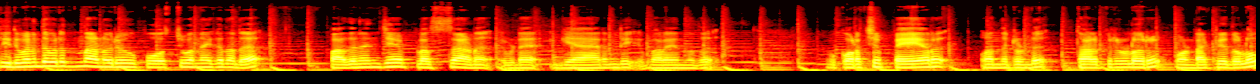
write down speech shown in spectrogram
തിരുവനന്തപുരത്ത് നിന്നാണ് ഒരു പോസ്റ്റ് വന്നേക്കുന്നത്. പതിനഞ്ച് പ്ലസ് ആണ് ഇവിടെ ഗ്യാരണ്ടി പറയുന്നത്. കുറച്ച് പെയർ വന്നിട്ടുണ്ട്. താല്പര്യമുള്ളവർ കോൺടാക്ട് ചെയ്തോളൂ.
